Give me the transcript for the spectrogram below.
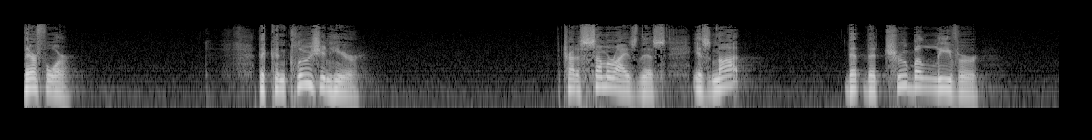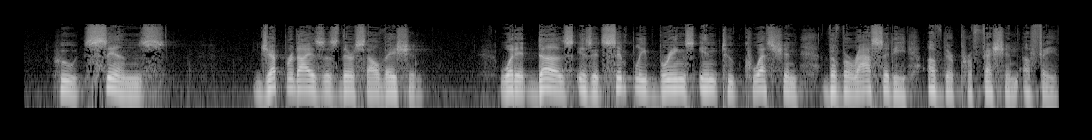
Therefore, the conclusion here, try to summarize this, is not that the true believer who sins jeopardizes their salvation. What it does is it simply brings into question the veracity of their profession of faith.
